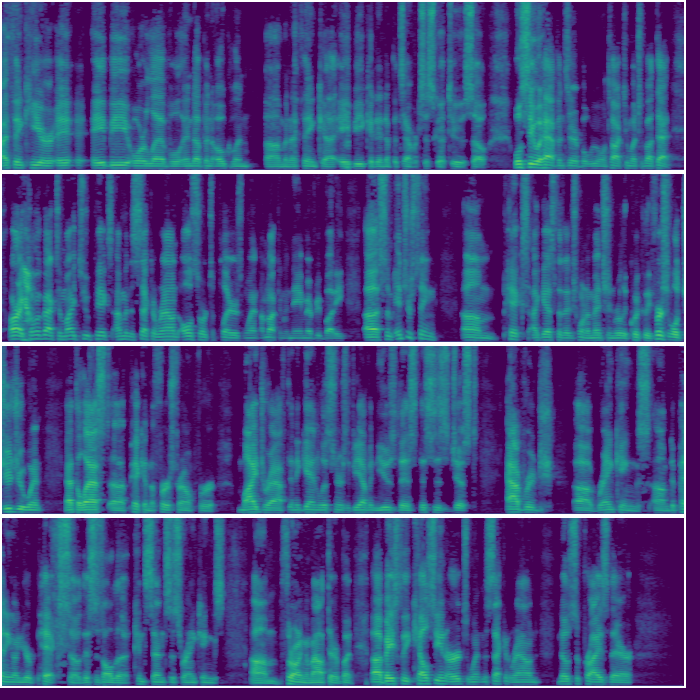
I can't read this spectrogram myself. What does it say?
I think here a- AB or Lev will end up in Oakland, um, and I think uh, AB could end up in San Francisco too. So we'll see what happens there, but we won't talk too much about that. All right, coming back to my two picks, I'm in the second round. All sorts of players went. I'm not going to name everybody. Uh, some interesting um, picks, I guess, that I just want to mention really quickly. First of all, Juju went at the last uh, pick in the first round for my draft. And again, listeners, if you haven't used this, this is just average uh, rankings um, depending on your picks. So this is all the consensus rankings, um, throwing them out there. But uh, basically, Kelce and Ertz went in the second round. No surprise there.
